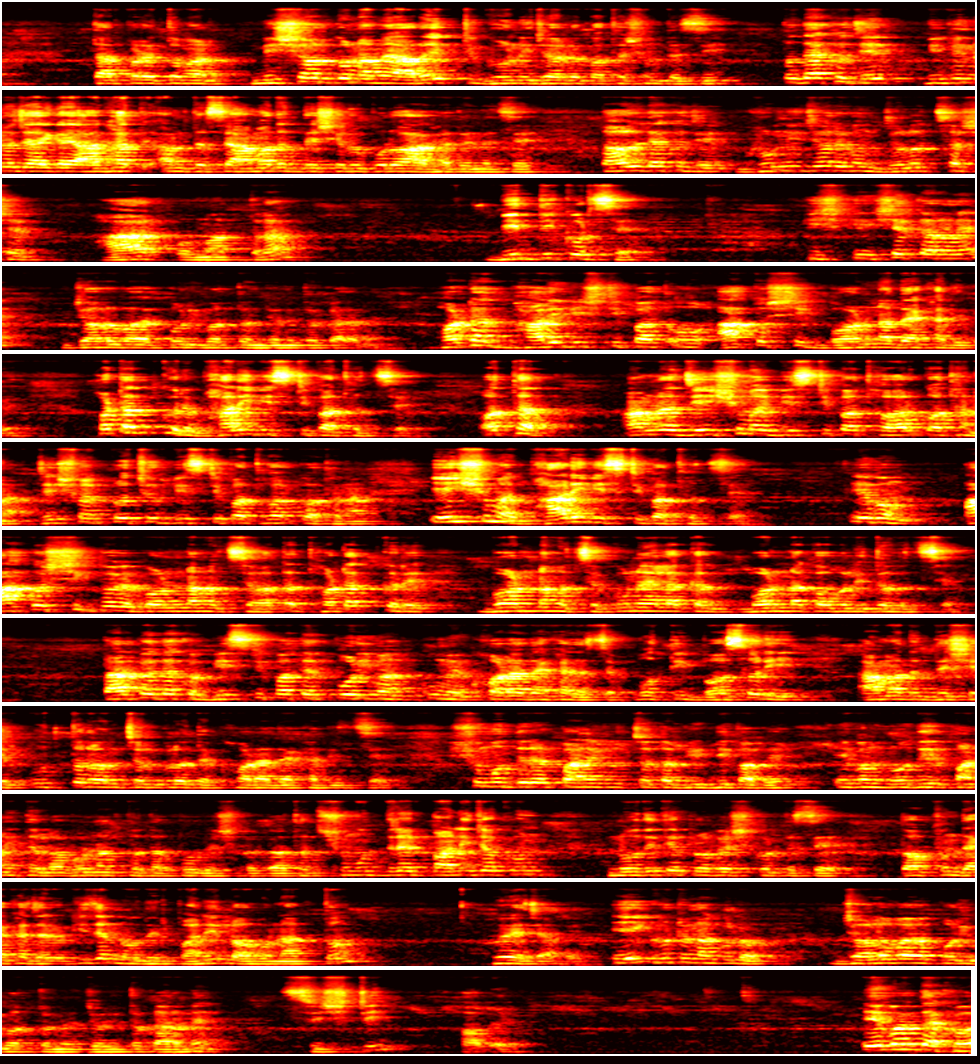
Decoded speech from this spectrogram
তারপরে তোমার নিসর্গ নামে আরও একটি ঘূর্ণিঝড়ের কথা শুনতেছি। তো দেখো যে বিভিন্ন জায়গায় আঘাত আনতেছে, আমাদের দেশের উপরও আঘাত এনেছে। তাহলে দেখো যে ঘূর্ণিঝড় এবং জলোচ্ছ্বাসের হার ও মাত্রা বৃদ্ধি করছে। কিস- কিসের কারণে? জলবায়ু পরিবর্তনজনিত কারণে। হঠাৎ ভারী বৃষ্টিপাত ও আকস্মিক বন্যা দেখা দিবে। হঠাৎ করে ভারী বৃষ্টিপাত হচ্ছে। অর্থাৎ আমরা যেই সময় বৃষ্টিপাত হওয়ার কথা না, যেই সময় প্রচুর বৃষ্টিপাত হওয়ার কথা না, এই সময় ভারী বৃষ্টিপাত হচ্ছে এবং আকস্মিকভাবে বন্যা হচ্ছে। অর্থাৎ হঠাৎ করে বন্যা হচ্ছে। কোনো এলাকা বন্যা কবলিত হচ্ছে। তারপরে দেখো বৃষ্টিপাতের পরিমাণ কমে খরা দেখা যাচ্ছে। প্রতি বছরই আমাদের দেশের উত্তর অঞ্চলগুলোতে খরা দেখা দিচ্ছে। সমুদ্রের পানির উচ্চতা বৃদ্ধি পাবে এবং নদীর পানিতে লবণাক্ততা প্রবেশ করবে। অর্থাৎ সমুদ্রের পানি যখন নদীতে প্রবেশ করতেছে, তখন দেখা যাবে কি যে নদীর পানি লবণাক্ত হয়ে যাবে। এই ঘটনাগুলো জলবায়ু পরিবর্তনের জড়িত কারণে সৃষ্টি হবে। এবার দেখো,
